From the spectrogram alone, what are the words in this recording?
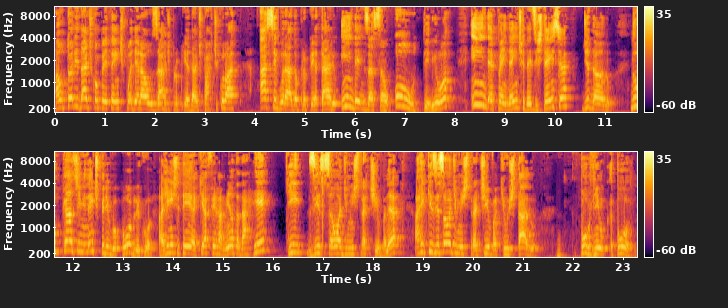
a autoridade competente poderá usar de propriedade particular assegurada ao proprietário indenização ulterior, independente da existência de dano. No caso de iminente perigo público, a gente tem aqui a ferramenta da requisição administrativa, né? A requisição administrativa que o Estado, por, por,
